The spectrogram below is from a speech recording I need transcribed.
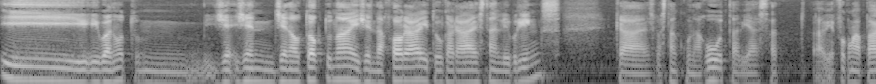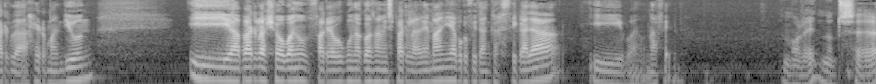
i, i bueno, mm, ge- gent, gent autòctona i gent de fora, i tocarà Stanley Brinks, que és bastant conegut, havia, estat, havia format part de Herman Dune, i a part d'això bueno, faré alguna cosa més per l'Alemanya, aprofitant que estic allà, i bueno, anar fent. Molt bé, doncs eh,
